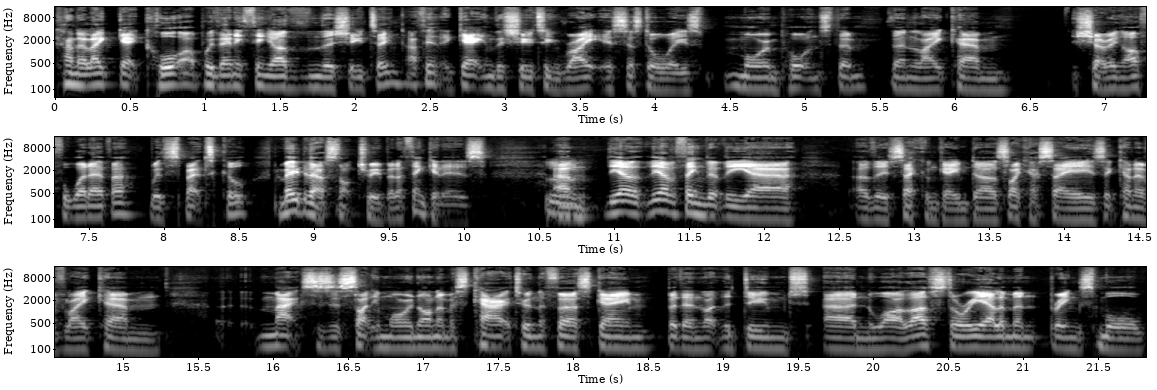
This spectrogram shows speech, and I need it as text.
kind of like get caught up with anything other than the shooting. I think that getting the shooting right is just always more important to them than like um showing off or whatever with spectacle. Maybe that's not true, but I think it is. Mm. Um, the other the other thing that the uh, uh, the second game does, like I say, is it kind of like um, Max is a slightly more anonymous character in the first game, but then like the doomed uh, noir love story element brings more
